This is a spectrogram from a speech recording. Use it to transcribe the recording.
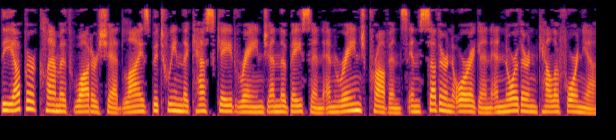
The Upper Klamath watershed lies between the Cascade Range and the Basin and Range Province in southern Oregon and northern California.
